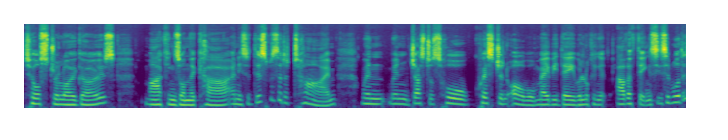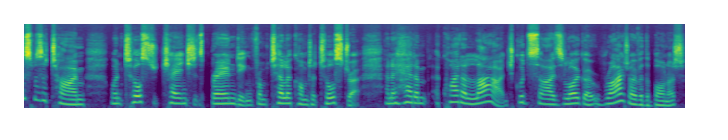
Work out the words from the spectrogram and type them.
Telstra logos, markings on the car. And he said this was at a time when, when Justice Hall questioned, oh, well, maybe they were looking at other things. He said, well, this was a time when Telstra changed its branding from Telecom to Telstra. And it had a, a quite a large, good sized logo right over the bonnet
